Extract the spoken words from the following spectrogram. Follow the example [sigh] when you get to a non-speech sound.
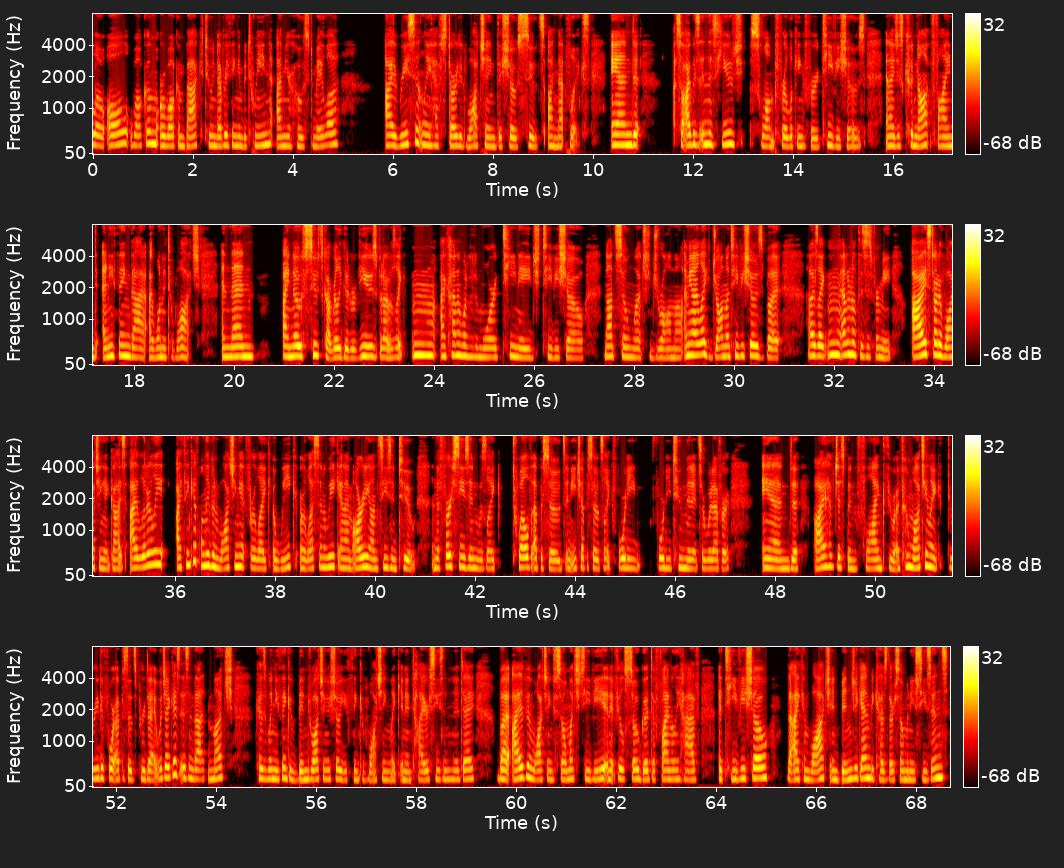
Hello, all. Welcome or welcome back to And Everything in Between. I'm your host, Mela. I recently have started watching the show Suits on Netflix, and so I was in this huge slump for looking for TV shows, and I just could not find anything that I wanted to watch. And then I know Suits got really good reviews, but I was like, mm, I kind of wanted a more teenage TV show, not so much drama. I mean, I like drama TV shows, but I was like, mm, I don't know if this is for me. I started watching it, guys. I literally, I think I've only been watching it for like a week or less than a week, and I'm already on season two. And the first season was like 12 episodes, and each episode's like 40, 42 minutes or whatever. And I have just been flying through. I've been [laughs] watching like three to four episodes per day, which I guess isn't that much because when you think of binge watching a show, you think of watching like an entire season in a day. But I've been watching so much TV and it feels so good to finally have a TV show that I can watch and binge again because there's so many seasons.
